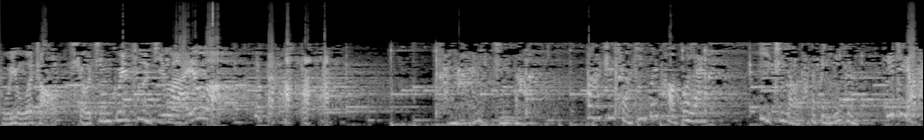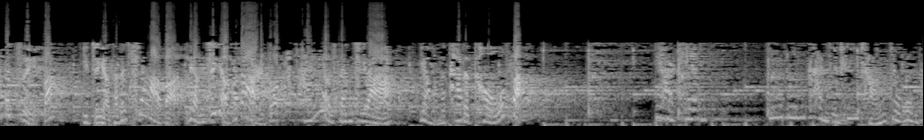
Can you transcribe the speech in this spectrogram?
不用我找，小金龟自己来了。哈哈哈哈只小金龟跑过来，一只咬它的鼻子，一只咬它的嘴巴，一只咬它的下巴，两只咬它的耳朵，还有三只啊，咬了他的头发。第二天。看见伸长，就问他：“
